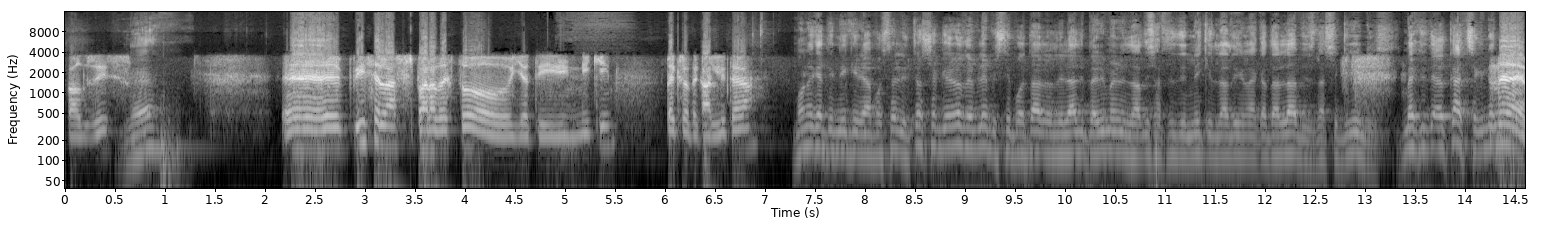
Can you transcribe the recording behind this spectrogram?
Παοξής. Ναι. Ε, ήθελα να σας παραδεχτώ για τη νίκη. Παίξατε καλύτερα. Μόνο για την νίκη, ρε Αποστόλη. Τόσο καιρό δεν βλέπεις τίποτα άλλο. Δηλαδή, περίμενε να δεις αυτή τη νίκη, δηλαδή για να καταλάβεις, να συγκρίνεις. Μέχρι τε- κάτσε, συγγνώμη. Ναι,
